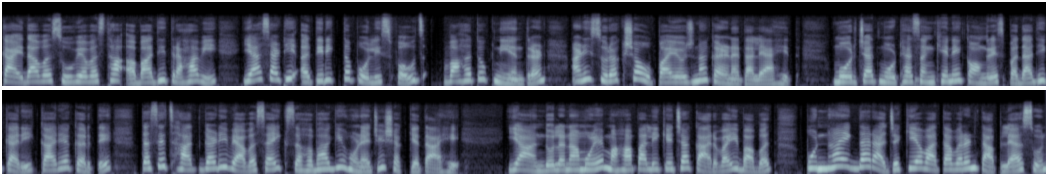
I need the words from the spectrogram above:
कायदा व सुव्यवस्था अबाधित राहावी यासाठी अतिरिक्त पोलीस फौज वाहतूक नियंत्रण आणि सुरक्षा उपाययोजना करण्यात आल्या आहेत. मोर्चात मोठ्या संख्येने काँग्रेस पदाधिकारी कार्यकर्ते तसेच हातगाडी व्यावसायिक सहभागी होण्याची शक्यता आहे. या आंदोलनामुळे महापालिकेच्या कारवाईबाबत पुन्हा एकदा राजकीय वातावरण तापले असून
